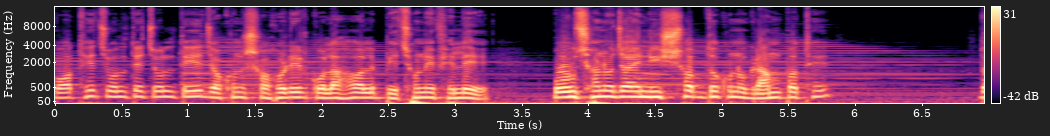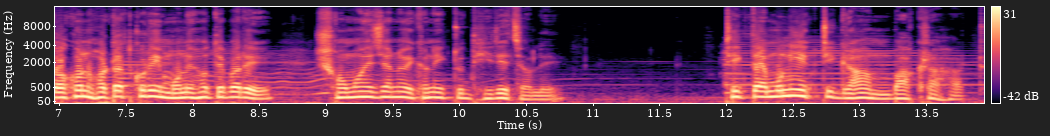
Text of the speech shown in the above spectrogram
পথে চলতে চলতে যখন শহরের কোলাহল পেছনে ফেলে পৌঁছানো যায় নিঃশব্দ কোনো গ্রাম পথে তখন হঠাৎ করেই মনে হতে পারে সময় যেন এখানে একটু ধীরে চলে। ঠিক তেমনই একটি গ্রাম, বাখরাহাট।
